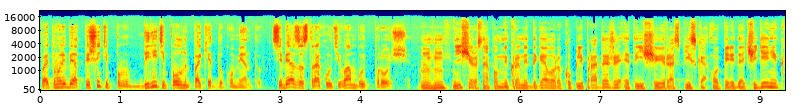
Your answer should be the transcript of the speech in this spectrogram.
Поэтому, ребят, пишите, берите полный пакет документов. Себя застрахуйте, вам будет проще. Угу. Еще раз напомню, кроме договора купли-продажи, это еще и расписка о передаче денег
